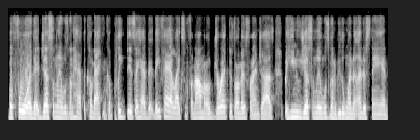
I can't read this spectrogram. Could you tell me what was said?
before that Justin Lin was gonna have to come back and complete this. They had that they've had like some phenomenal directors on this franchise, but he knew Justin Lin was gonna be the one to understand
